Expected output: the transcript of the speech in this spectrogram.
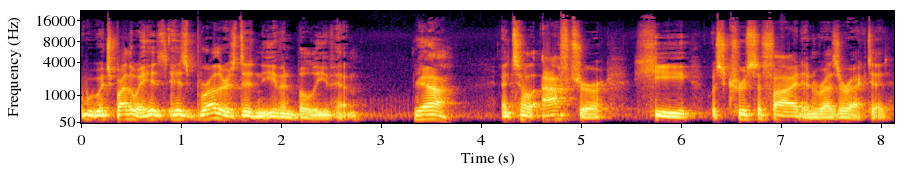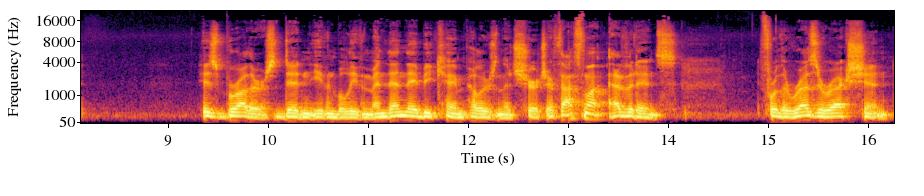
which by the way, his, his brothers didn't even believe him. Yeah. Until after he was crucified and resurrected. His brothers didn't even believe him. And then they became pillars in the church. If that's not evidence for the resurrection,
